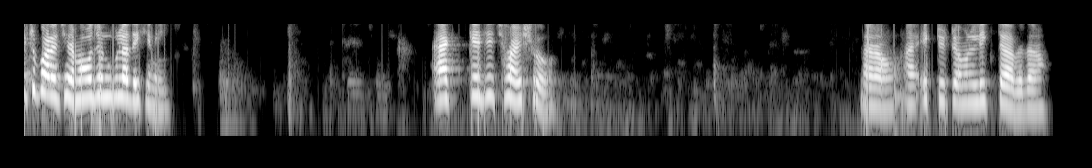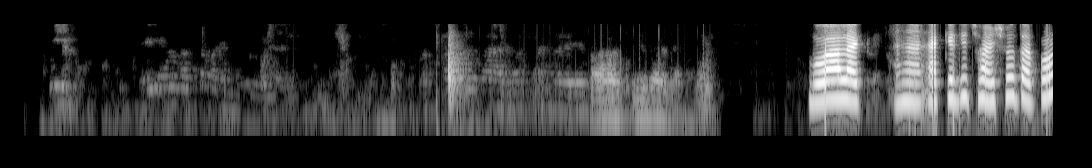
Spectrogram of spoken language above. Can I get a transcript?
একটু পরে ছিড়ে। আমার ওজনগুলো দেখি নিই। এক কেজি ছয়শো। দাঁড়াও। একটু একটু আমার লিখতে হবে। দাঁড়াও। বোয়াল এক হ্যাঁ এক কেজি ছয়শো তারপর?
